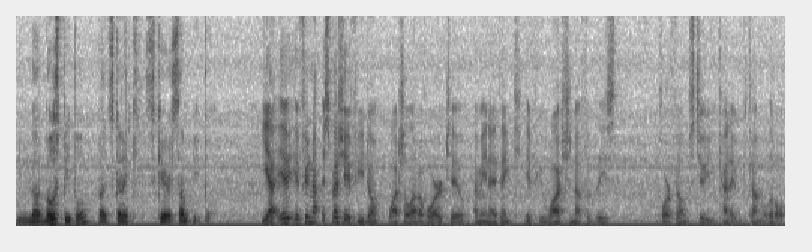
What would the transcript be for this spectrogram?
not most people, but it's gonna scare some people yeah, if you're not, especially if you don't watch a lot of horror too. I mean, I think if you watch enough of these horror films too, you kind of become a little.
